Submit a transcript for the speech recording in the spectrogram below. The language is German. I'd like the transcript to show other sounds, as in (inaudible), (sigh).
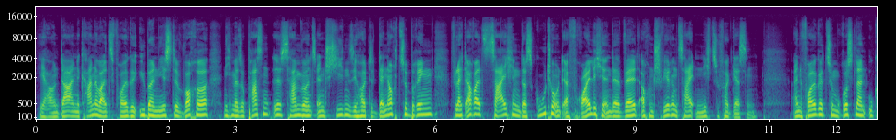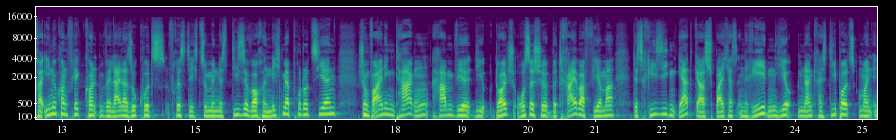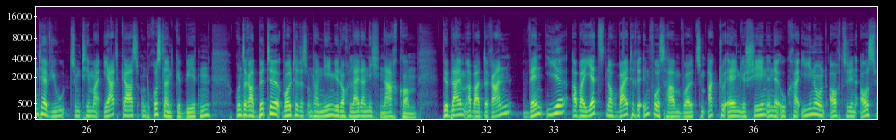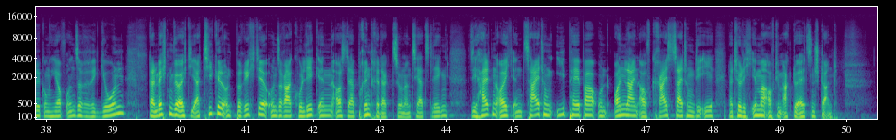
Ja, und da eine Karnevalsfolge übernächste Woche nicht mehr so passend ist, haben wir uns entschieden, sie heute dennoch zu bringen, vielleicht auch als Zeichen, das Gute und Erfreuliche in der Welt auch in schweren Zeiten nicht zu vergessen. Eine Folge zum Russland-Ukraine-Konflikt konnten wir leider so kurzfristig zumindest diese Woche nicht mehr produzieren. Schon vor einigen Tagen haben wir die deutsch-russische Betreiberfirma des riesigen Erdgasspeichers in Reden hier im Landkreis Diepholz um ein Interview zum Thema Erdgas und Russland gebeten. Unserer Bitte wollte das Unternehmen jedoch leider nicht nachkommen. Wir bleiben aber dran. Wenn ihr aber jetzt noch weitere Infos haben wollt zum aktuellen Geschehen in der Ukraine und auch zu den Auswirkungen hier auf unsere Region, dann möchten wir euch die Artikel und Berichte unserer KollegInnen aus der Printredaktion ans Herz legen. Sie halten euch in Zeitung, E-Paper und online auf kreiszeitung.de natürlich immer auf dem aktuellsten Stand.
